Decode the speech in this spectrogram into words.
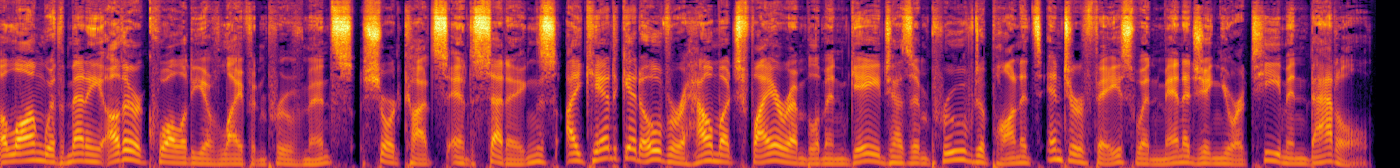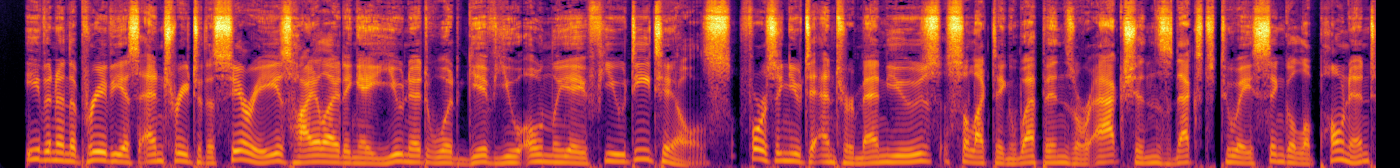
Along with many other quality of life improvements, shortcuts, and settings, I can't get over how much Fire Emblem Engage has improved upon its interface when managing your team in battle. Even in the previous entry to the series, highlighting a unit would give you only a few details, forcing you to enter menus, selecting weapons or actions next to a single opponent,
